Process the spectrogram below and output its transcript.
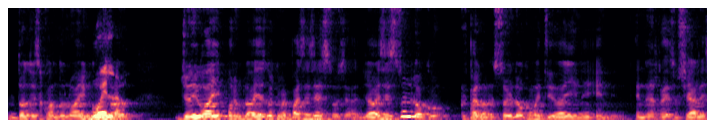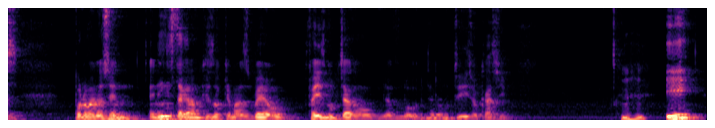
Entonces, cuando no hay un control, yo digo ahí, por ejemplo, a veces lo que me pasa es esto, o sea, yo a veces estoy loco, perdón, estoy loco metido ahí en, en, las redes sociales, por lo menos en, en, Instagram, que es lo que más veo, Facebook ya no, ya no, ya no lo utilizo casi. Y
